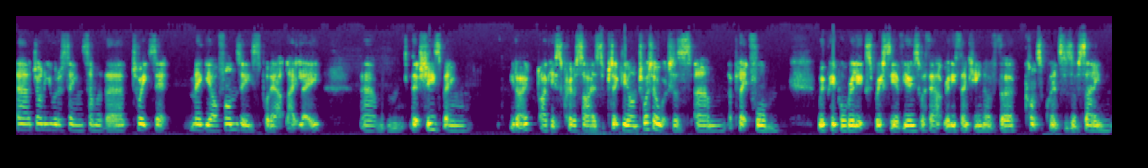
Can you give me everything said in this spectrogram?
uh, Johnny, you would have seen some of the tweets that Maggie Alfonsi's put out lately. Um, that she's been, you know, I guess criticised, particularly on Twitter, which is um, a platform where people really express their views without really thinking of the consequences of saying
